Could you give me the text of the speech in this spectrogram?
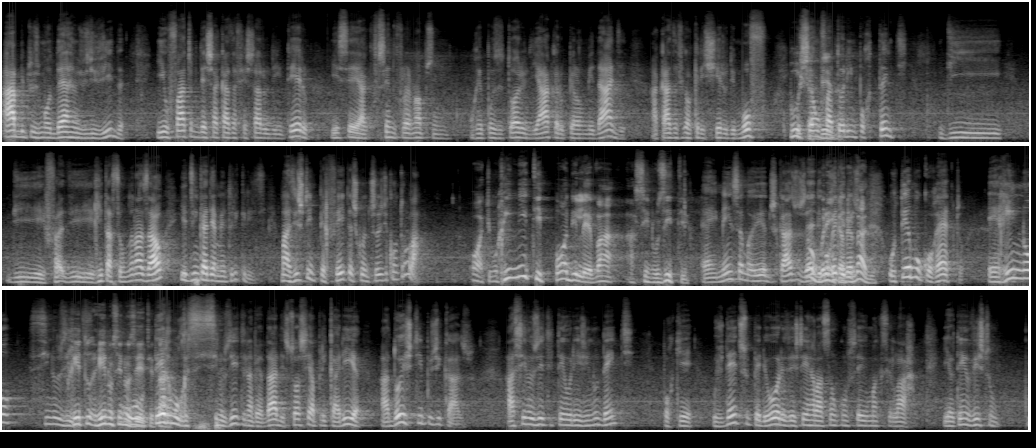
hábitos modernos de vida e o fato de deixar a casa fechada o dia inteiro, isso é, sendo Florianópolis um um repositório de ácaro pela umidade, a casa fica com aquele cheiro de mofo. Puxa Isso é um vida. fator importante de, de, de irritação do nasal e desencadeamento de crise. Mas isso tem perfeitas condições de controlar. Ótimo. Rinite pode levar a sinusite? É, a imensa maioria dos casos é Não brinca, é verdade? O termo correto é rinocinusite. Rito, rinocinusite. O termo tá. sinusite, na verdade, só se aplicaria Há dois tipos de caso. A sinusite tem origem no dente, porque os dentes superiores eles têm relação com o seio maxilar. E eu tenho visto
